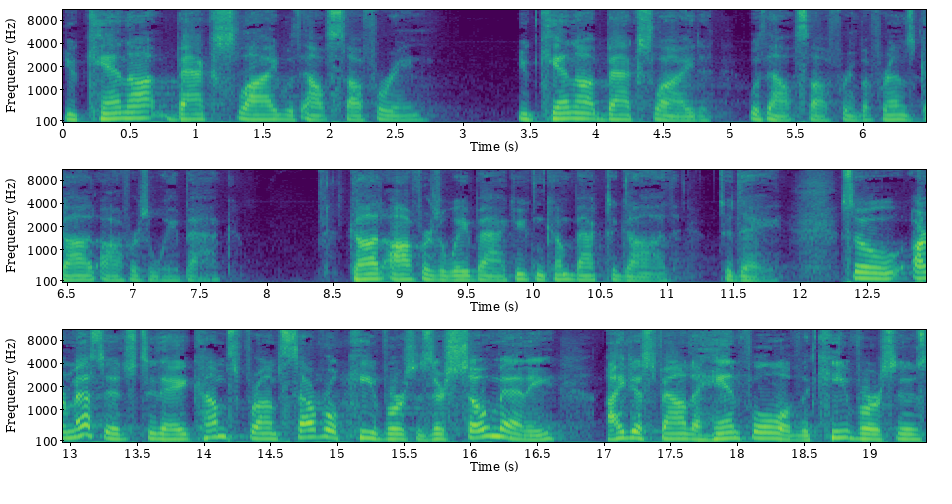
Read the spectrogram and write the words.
You cannot backslide without suffering. You cannot backslide without suffering. But, friends, God offers a way back. God offers a way back. You can come back to God today. So, our message today comes from several key verses. There's so many. I just found a handful of the key verses.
